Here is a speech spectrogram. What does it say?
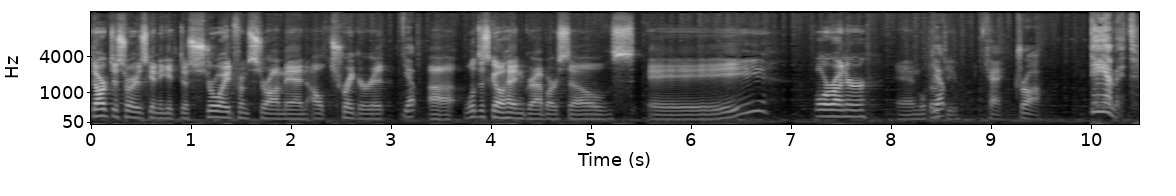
Dark Destroyer is going to get destroyed from Strawman. I'll trigger it. Yep. Uh, we'll just go ahead and grab ourselves a Forerunner, and we'll throw it to you. Okay. Draw. Damn it.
